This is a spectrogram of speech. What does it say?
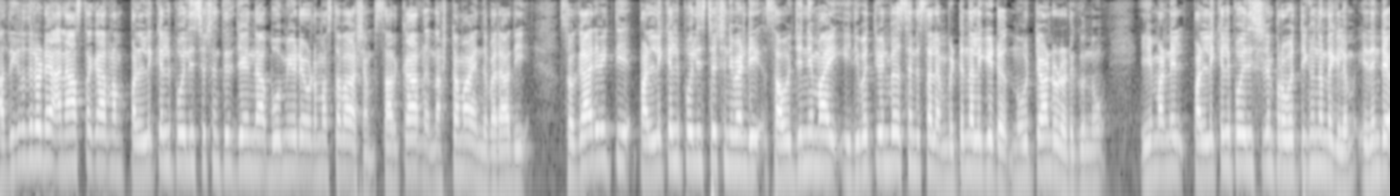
അധികൃതരുടെ അനാസ്ഥ കാരണം പള്ളിക്കൽ പോലീസ് സ്റ്റേഷൻ സ്ഥിതി ചെയ്യുന്ന ഭൂമിയുടെ ഉടമസ്ഥാവകാശം സർക്കാരിന് നഷ്ടമായെന്ന് പരാതി. സ്വകാര്യ വ്യക്തി പള്ളിക്കൽ പോലീസ് സ്റ്റേഷന് വേണ്ടി സൗജന്യമായി ഇരുപത്തിയൊൻപത് സെന്റ് സ്ഥലം വിട്ടു നൽകിയിട്ട് നൂറ്റാണ്ടോടെടുക്കുന്നു ഈ മണ്ണിൽ പള്ളിക്കൽ പോലീസ് സ്റ്റേഷൻ പ്രവർത്തിക്കുന്നുണ്ടെങ്കിലും ഇതിന്റെ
